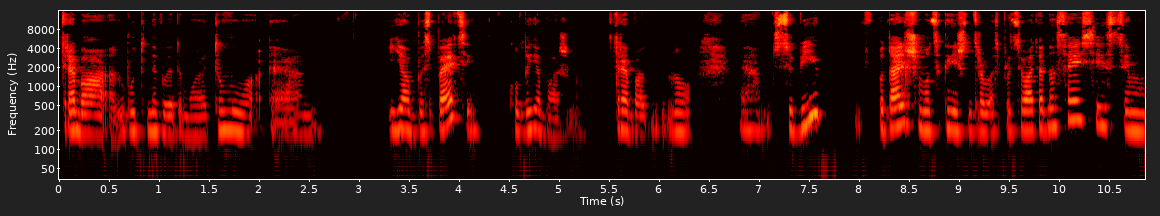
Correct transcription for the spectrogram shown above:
треба бути невидимою. Тому е, я в безпеці, коли я бажана. Треба ну, е, собі в подальшому, це, звісно, треба спрацювати на сесії, з цим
